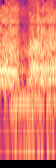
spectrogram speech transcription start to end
السماء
